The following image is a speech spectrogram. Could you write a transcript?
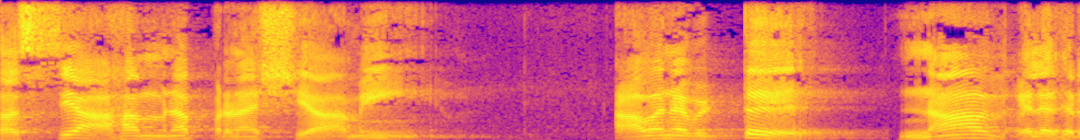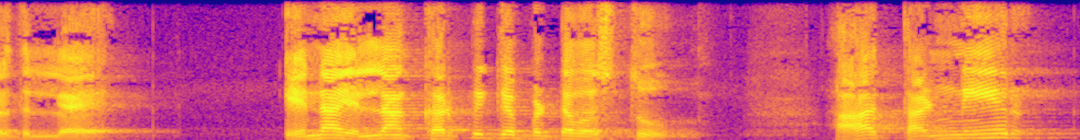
தஸ்ய அகம்ன பிரணஷ்யாமி. அவனை விட்டு நான் விலகிறதில்ல. ஏன்னா எல்லாம் கற்பிக்கப்பட்ட வஸ்து. ஆக தண்ணீர்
